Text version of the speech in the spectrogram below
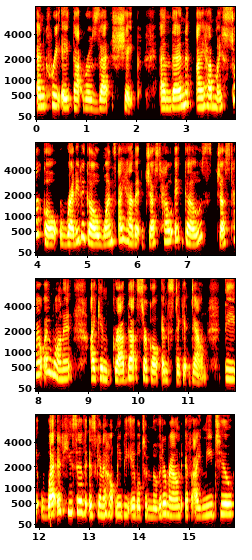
and create that rosette shape. And then I have my circle ready to go once I have it just how it goes, just how I want it. I can grab that circle and stick it down. The wet adhesive is going to help me be able to move it around if I need to,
